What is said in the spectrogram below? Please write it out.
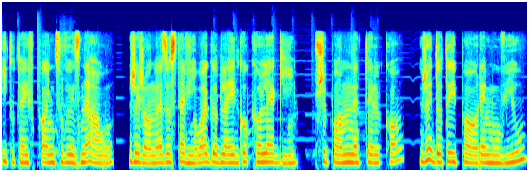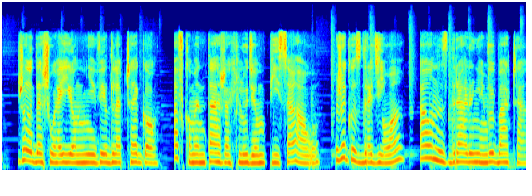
I tutaj w końcu wyznał, że żona zostawiła go dla jego kolegi. Przypomnę tylko, że do tej pory mówił, że odeszła i on nie wie dlaczego, a w komentarzach ludziom pisał, że go zdradziła, a on zdrady nie wybacza.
